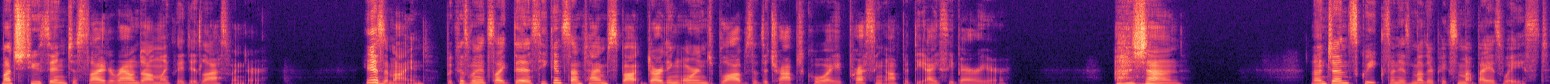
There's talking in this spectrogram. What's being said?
much too thin to slide around on like they did last winter. He doesn't mind, because when it's like this, he can sometimes spot darting orange blobs of the trapped koi pressing up at the icy barrier. Ah, Jean! Lan squeaks when his mother picks him up by his waist,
